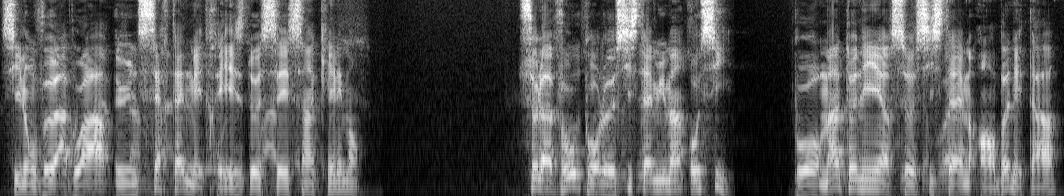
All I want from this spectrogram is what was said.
si l'on veut avoir une certaine maîtrise de ces cinq éléments. Cela vaut pour le système humain aussi. Pour maintenir ce système en bon état,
